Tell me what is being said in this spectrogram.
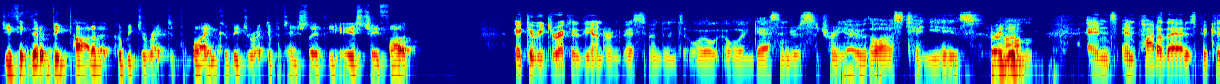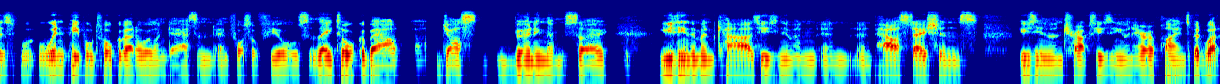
Do you think that a big part of that could be directed, the blame could be directed potentially at the ESG flow? It could be directed at the underinvestment into oil, oil and gas industry over the last ten years. Very good. Um, and and part of that is because w- when people talk about oil and gas and, and fossil fuels, they talk about just burning them. So using them in cars, using them in, in, in power stations, using them in trucks, using them in aeroplanes. But what,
